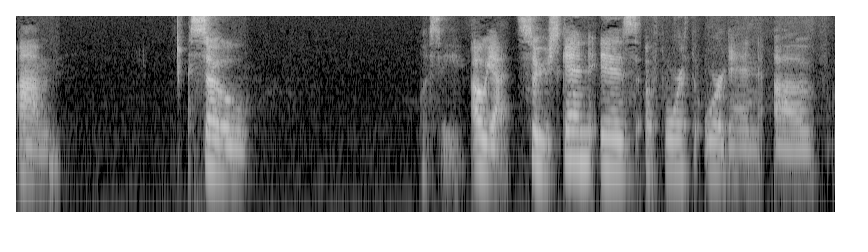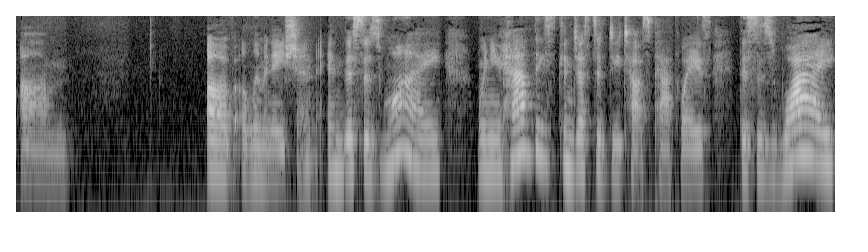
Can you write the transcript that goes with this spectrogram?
Um, so let's see. Oh yeah, so your skin is a fourth organ of um, of elimination, and this is why when you have these congested detox pathways, this is why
